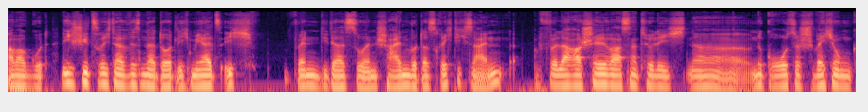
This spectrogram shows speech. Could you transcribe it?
Aber gut, die Schiedsrichter wissen da deutlich mehr als ich. Wenn die das so entscheiden, wird das richtig sein. Für La Rochelle war es natürlich eine, eine große Schwächung,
